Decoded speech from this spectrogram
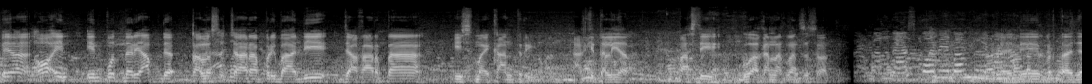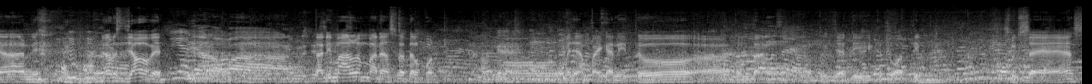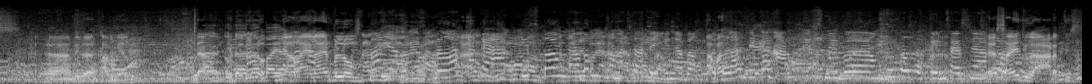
ya oh in- input dari Abda kalau secara pribadi Jakarta is my country nah kita lihat pasti gua akan lakukan sesuatu Bang Dasko nih bang gimana? nah, ini pertanyaan ya harus jawab ya Iya Iya, Bang. Pak. tadi malam ada Dasko telepon Oke. menyampaikan itu eh, tentang untuk jadi ketua tim sukses eh, di Ridwan Kamil Nah, itu Udah ada dulu. Yang lain-lain belum. Bang yang sebelah kayak artis bang, abang gimana strateginya bang? Apa? Sebelah nih kan artis nih bang, tim sesnya. Ya saya juga artis.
